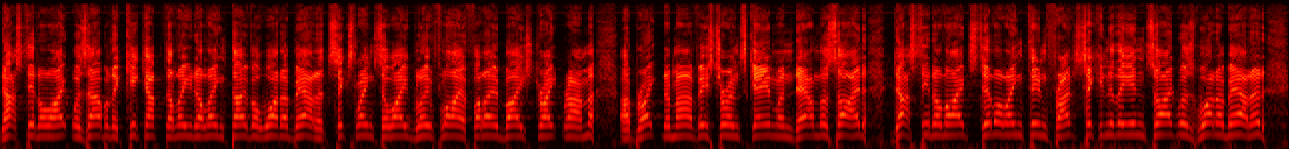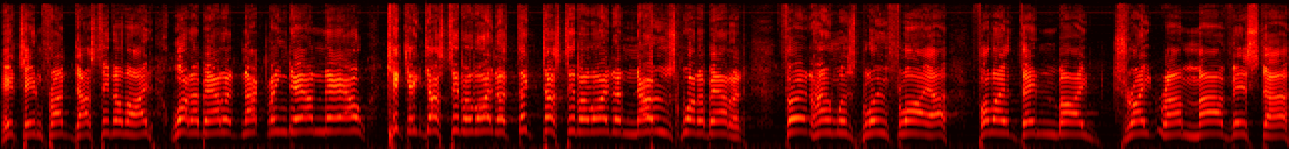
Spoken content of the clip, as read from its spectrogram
Dusty Delight was able to kick up the lead a length over What About It. Six lengths away. Blue Flyer followed by Straight Rum. A break to Mar Vista and Scanlon down the side. Dusty Delight still a length in front. Sticking to the inside was What About It. It's in front. Dusty Delight. What About It? Knuckling down now. Kicking Dusty Delight. I think Dusty Delight knows what about it. Third home was Blue Flyer. Followed then by Straight Rum, Mar Vista.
